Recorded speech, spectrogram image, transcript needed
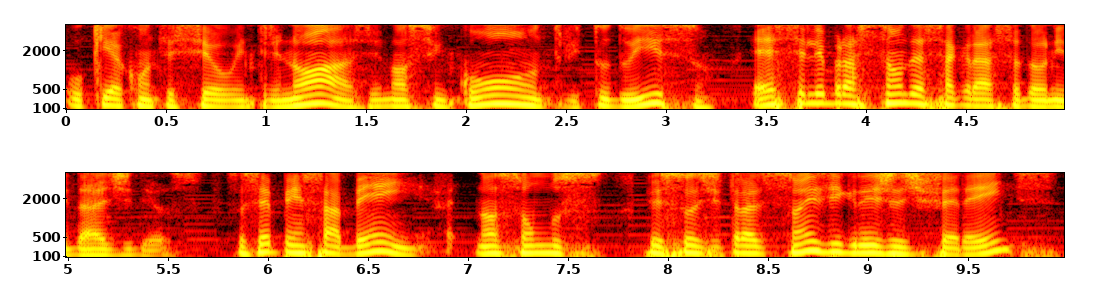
o que aconteceu entre nós e nosso encontro e tudo isso é celebração dessa graça da unidade de Deus. Se você pensar bem, nós somos pessoas de tradições e igrejas diferentes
